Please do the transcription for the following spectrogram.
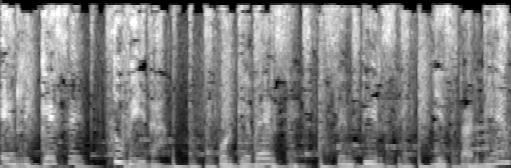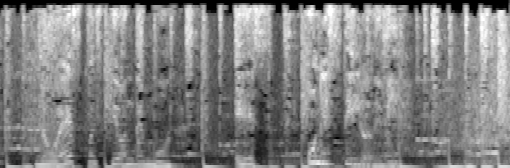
Enriquece tu vida. Porque verse, sentirse y estar bien no es cuestión de moda, es un estilo de vida.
